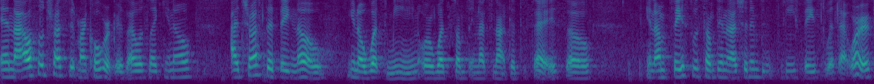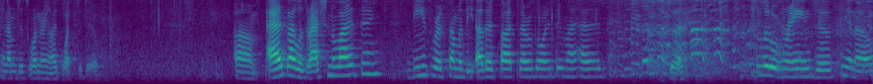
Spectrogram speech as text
And I also trusted my coworkers. I was like, you know, I trust that they know you know, what's mean or what's something that's not good to say. So, you know, I'm faced with something that I shouldn't be faced with at work, and I'm just wondering, like, what to do. Um, as I was rationalizing, these were some of the other thoughts that were going through my head. Just a, just a little range of, you know,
